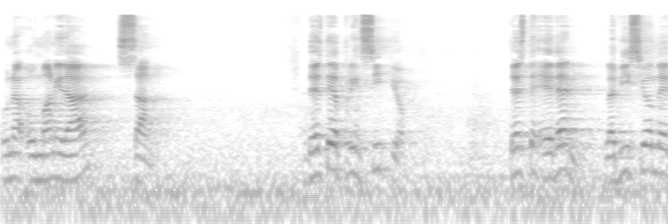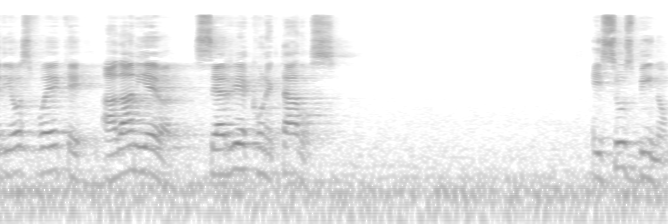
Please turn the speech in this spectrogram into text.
una humanidad sana. Desde el principio, desde Edén, la visión de Dios fue que Adán y Eva serían conectados. Jesús vino,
